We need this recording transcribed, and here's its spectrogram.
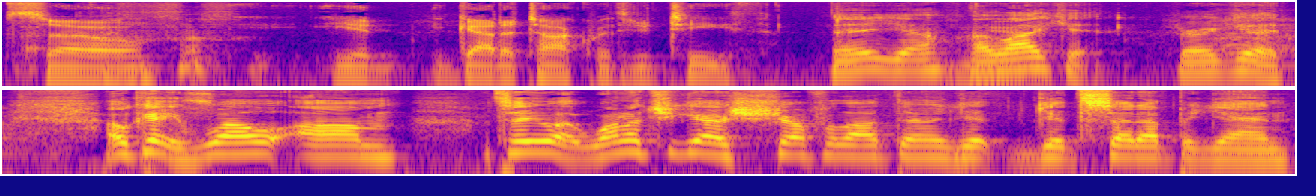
So you, you got to talk with your teeth. There you go. I like it. Very good. Okay, well, um, I'll tell you what. Why don't you guys shuffle out there and get get set up again?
